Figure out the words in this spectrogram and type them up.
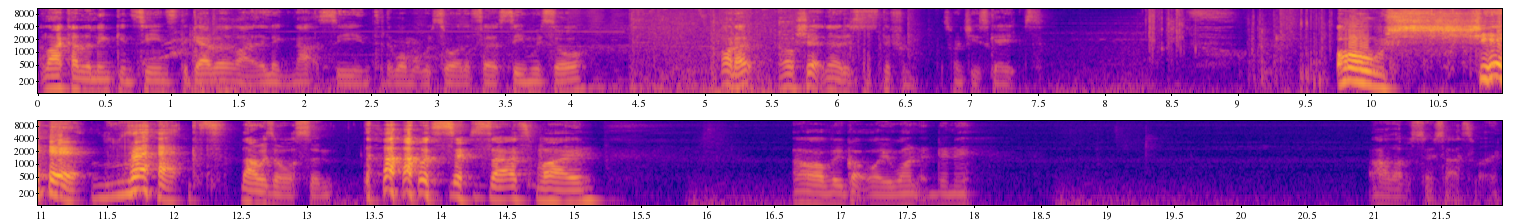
I like how they're linking scenes together. Like they link that scene to the one where we saw the first scene we saw. Oh no! Oh shit! No, this is different. That's when she escapes. Oh shit! Wrecked. That was awesome. that was so satisfying. Oh, we got what we wanted, didn't we? Oh, that was so satisfying.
